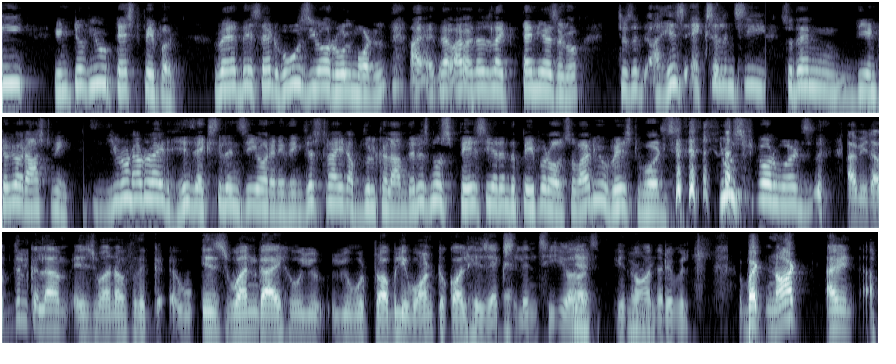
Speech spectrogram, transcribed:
interview test paper, where they said, "Who's your role model?" I, that was like 10 years ago. So said, His Excellency. So then the interviewer asked me, you don't have to write His Excellency or anything. Just write Abdul Kalam. There is no space here in the paper also. Why do you waste words? Use fewer words. I mean, Abdul Kalam is one of the is one guy who you you would probably want to call His Excellency or Yes, you know really. honorable, but not. I mean, uh,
